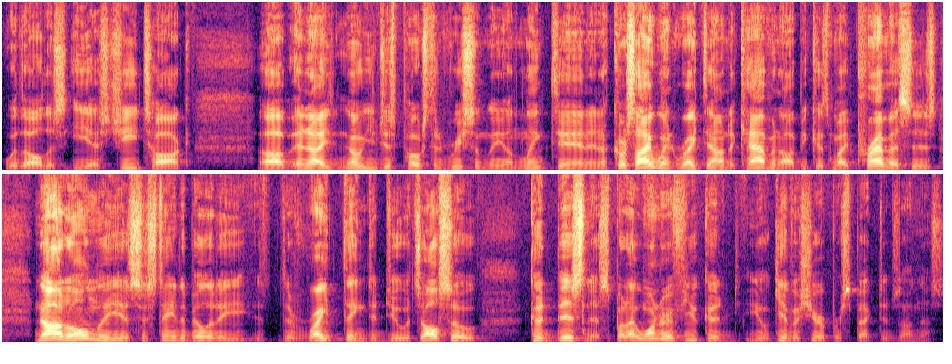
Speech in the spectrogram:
with all this ESG talk. Uh, and I know you just posted recently on LinkedIn. And of course I went right down to Kavanaugh because my premise is not only is sustainability the right thing to do, it's also good business. But I wonder if you could you know, give us your perspectives on this.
